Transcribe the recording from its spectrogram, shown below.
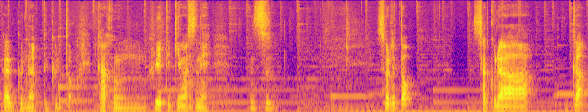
かくなってくると花粉増えてきますね。それと桜が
